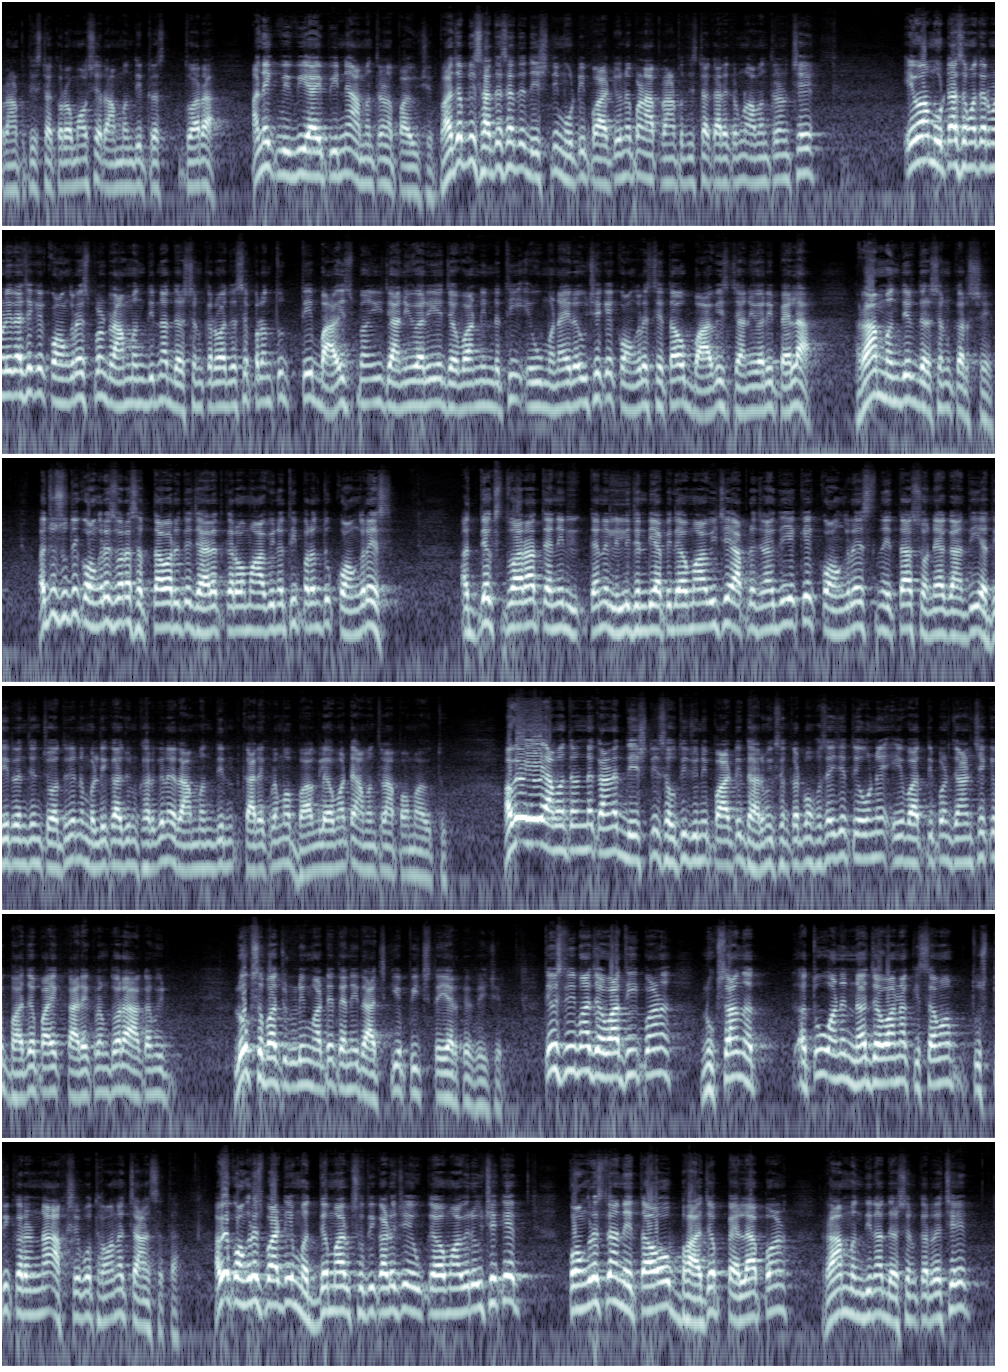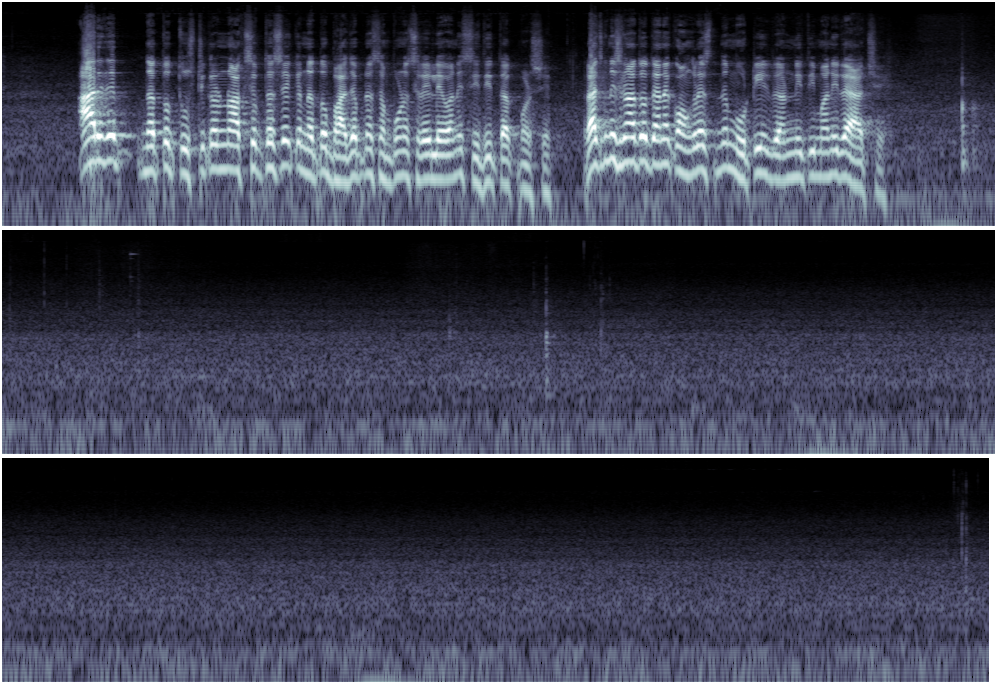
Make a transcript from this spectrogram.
પ્રાણ પ્રતિષ્ઠા કરવામાં આવશે. રામ મંદિર ટ્રસ્ટ દ્વારા અનેક વીવીઆઈપીને આમંત્રણ અપાયું છે. ભાજપની સાથે સાથે દેશની મોટી પાર્ટીઓને પણ આ પ્રાણ પ્રતિષ્ઠા કાર્યક્રમનું આમંત્રણ છે. એવા મોટા સમાચાર મળી રહ્યા છે કે કોંગ્રેસ પણ રામ મંદિરના દર્શન કરવા જશે, પરંતુ તે બાવીસમી જાન્યુઆરીએ જવાની નથી એવું મનાઈ રહ્યું છે કે કોંગ્રેસ નેતાઓ બાવીસ જાન્યુઆરી પહેલાં રામ મંદિર દર્શન કરશે. હજુ સુધી કોંગ્રેસ દ્વારા સત્તાવાર રીતે જાહેરાત કરવામાં આવી નથી, પરંતુ કોંગ્રેસ અધ્યક્ષ દ્વારા તેની તેને લીલી ઝંડી આપી દેવામાં આવી છે. આપણે જણાવી દઈએ કે કોંગ્રેસ નેતા સોનિયા ગાંધી, અધીર રંજન ચૌધરી અને મલ્લિકાર્જુન ખરગેને રામ મંદિર કાર્યક્રમમાં ભાગ લેવા માટે આમંત્રણ આપવામાં આવ્યું હતું. હવે એ આમંત્રણને કારણે દેશની સૌથી જૂની પાર્ટી ધાર્મિક સંકટમાં ફસાઈ છે. તેઓને એ વાતની પણ જાણ છે કે ભાજપ એક કાર્યક્રમ દ્વારા આગામી લોકસભા ચૂંટણી માટે તેની રાજકીય પીચ તૈયાર કરી રહી છે. તેવી સ્થિતિમાં જવાથી પણ નુકસાન હતું અને ન જવાના કિસ્સામાં તુષ્ટિકરણના આક્ષેપો થવાના ચાન્સ હતા. હવે કોંગ્રેસ પાર્ટીએ મધ્ય માર્ગ સુધી કાઢ્યો છે, એવું કહેવામાં આવી રહ્યું છે કે કોંગ્રેસના નેતાઓ ભાજપ પહેલાં પણ રામ મંદિરના દર્શન કરે છે. આ રીતે ન તો તુષ્ટિકરણનો આક્ષેપ થશે કે ન તો ભાજપને સંપૂર્ણ શ્રેય લેવાની સીધી તક મળશે. રાજકીય નિષ્ણાતો તેને કોંગ્રેસને મોટી રણનીતિ માની રહ્યા છે.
